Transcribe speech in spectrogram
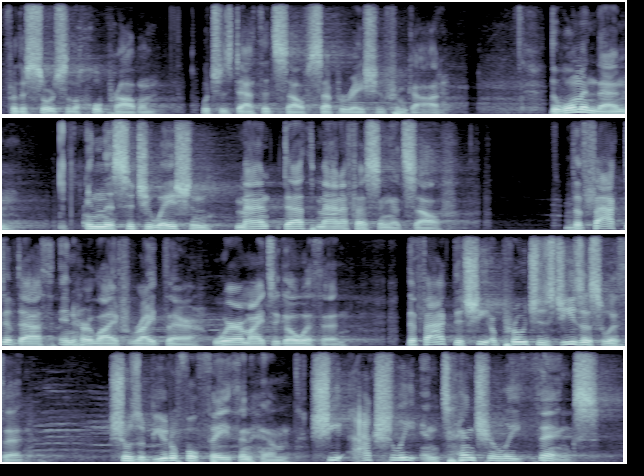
for the source of the whole problem which is death itself, separation from God. The woman, then, in this situation, man, death manifesting itself, the fact of death in her life right there, where am I to go with it? The fact that she approaches Jesus with it shows a beautiful faith in him. She actually intentionally thinks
